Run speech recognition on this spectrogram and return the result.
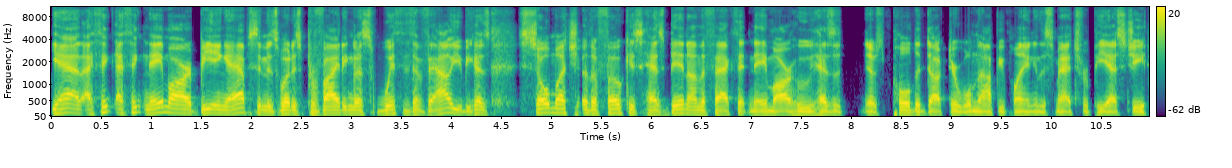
Yeah, I think I think Neymar being absent is what is providing us with the value because so much of the focus has been on the fact that Neymar, who has a has pulled adductor, will not be playing in this match for PSG,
